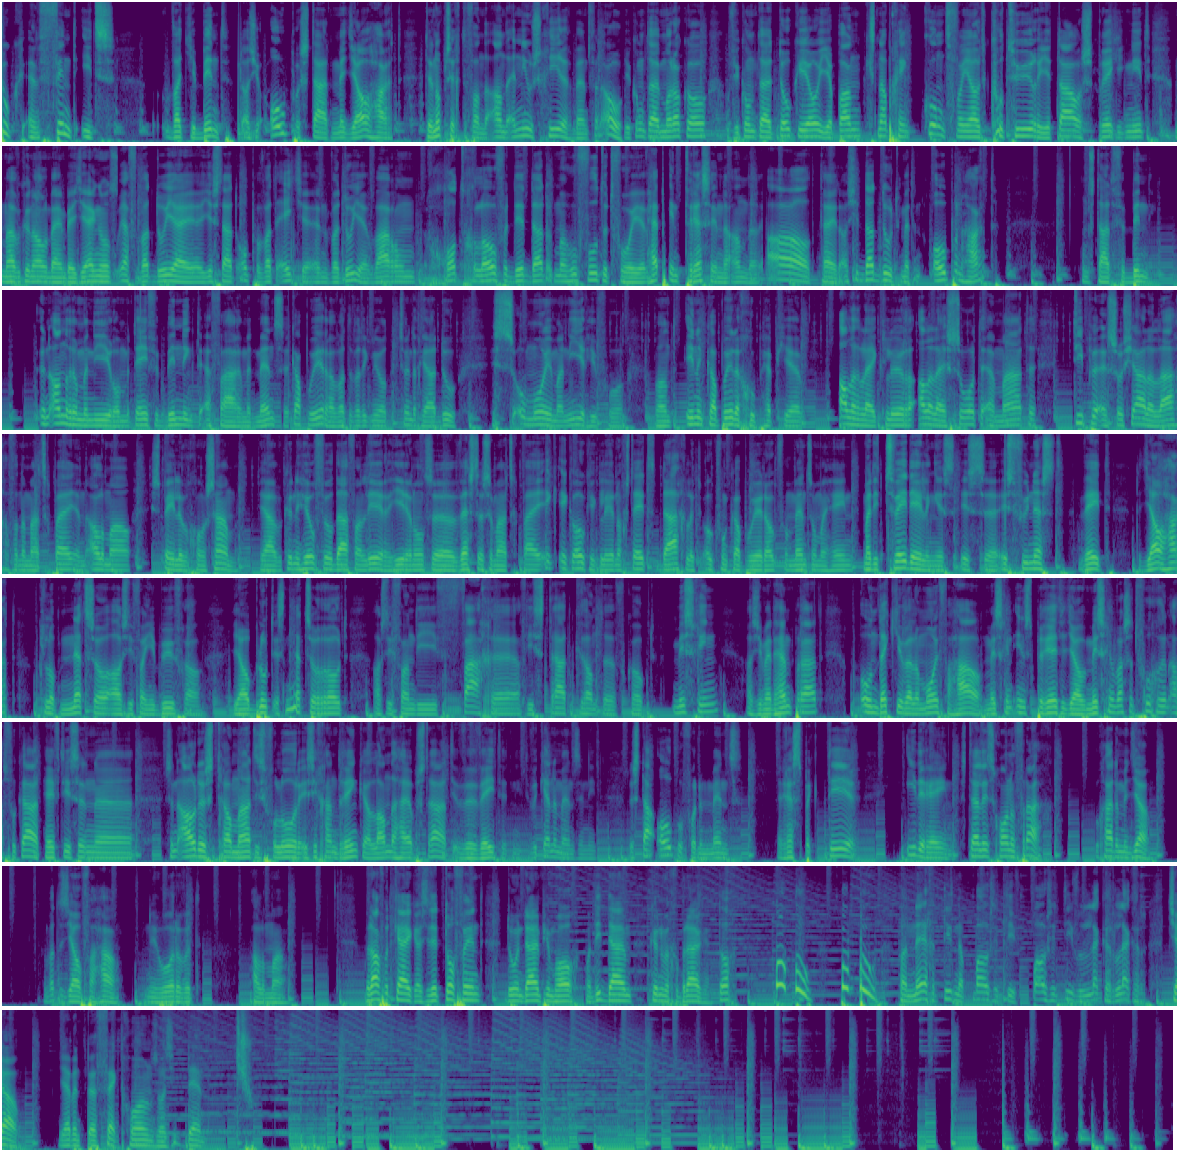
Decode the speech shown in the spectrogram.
zoek en vind iets wat je bindt. Als je open staat met jouw hart ten opzichte van de ander en nieuwsgierig bent van oh, je komt uit Marokko of je komt uit Tokio, Japan. Ik snap geen kont van jouw cultuur, je taal spreek ik niet, maar we kunnen allebei een beetje Engels. Ja, wat doe jij? Je staat op, wat eet je en wat doe je? Waarom God geloven, dit, dat, maar hoe voelt het voor je? Heb interesse in de ander. Altijd. Als je dat doet met een open hart, ontstaat verbinding een andere manier om meteen verbinding te ervaren met mensen. Capoeira, wat, wat ik nu al 20 jaar doe, is zo'n mooie manier hiervoor. Want in een capoeira groep heb je allerlei kleuren, allerlei soorten en maten, typen en sociale lagen van de maatschappij. En allemaal spelen we gewoon samen. Ja, we kunnen heel veel daarvan leren hier in onze westerse maatschappij. Ik, ik ook, ik leer nog steeds dagelijks, ook van capoeira, ook van mensen om me heen. Maar die tweedeling is, is, uh, is funest. Weet dat jouw hart klopt net zo als die van je buurvrouw. Jouw bloed is net zo rood als die van die vage die straatkranten verkoopt. Misschien, als je met hem praat, ontdek je wel een mooi verhaal. Misschien inspireert het jou. Misschien was het vroeger een advocaat. Heeft hij zijn, uh, zijn ouders traumatisch verloren? Is hij gaan drinken? Landde hij op straat? We weten het niet. We kennen mensen niet. Dus sta open voor de mens. Respecteer iedereen. Stel eens gewoon een vraag. Hoe gaat het met jou? Wat is jouw verhaal? Nu horen we het allemaal. Bedankt voor het kijken. Als je dit tof vindt, doe een duimpje omhoog. Want die duim kunnen we gebruiken, toch? Poe poe, Van negatief naar positief. Positief, lekker, lekker. Ciao. Jij bent perfect, gewoon zoals je bent.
